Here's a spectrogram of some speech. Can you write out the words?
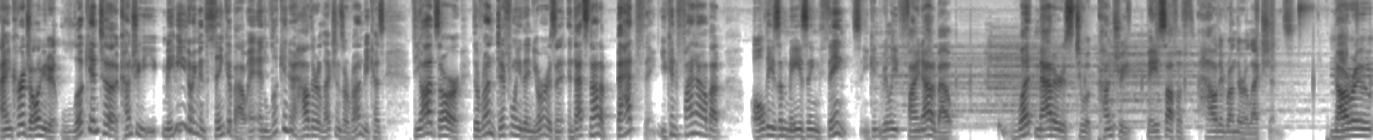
I encourage all of you to look into a country maybe you don't even think about and look into how their elections are run because the odds are they're run differently than yours, and, and that's not a bad thing. You can find out about all these amazing things. You can really find out about what matters to a country based off of how they run their elections. Nauru,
